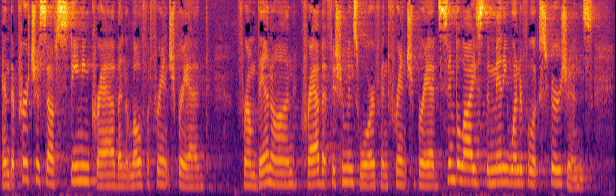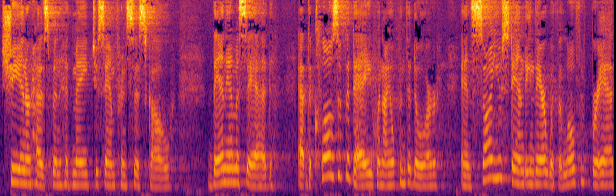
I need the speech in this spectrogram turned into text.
and the purchase of steaming crab and a loaf of French bread. From then on, crab at Fisherman's Wharf and French bread symbolized the many wonderful excursions she and her husband had made to San Francisco. Then Emma said, At the close of the day, when I opened the door and saw you standing there with a loaf of bread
